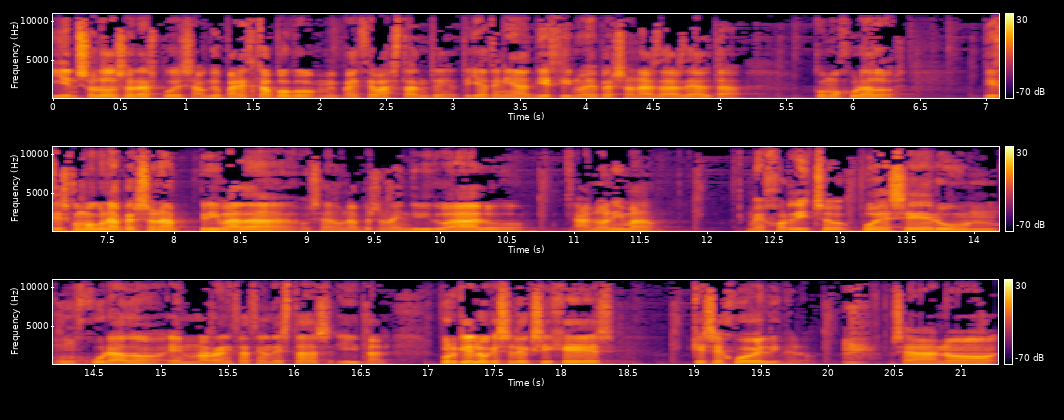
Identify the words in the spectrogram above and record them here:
y en solo dos horas, pues aunque parezca poco, me parece bastante, ya tenía 19 personas dadas de alta como jurados. Dices, ¿cómo que una persona privada, o sea, una persona individual o anónima, mejor dicho, puede ser un, jurado en una organización de estas y tal? Porque lo que se le exige es que se juegue el dinero. O sea, no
